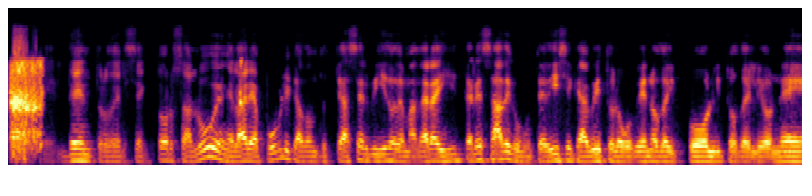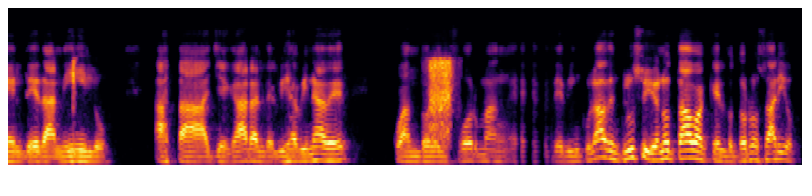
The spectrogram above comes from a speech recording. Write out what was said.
eh, dentro del sector salud, en el área pública, donde usted ha servido de manera interesada y como usted dice que ha visto los gobiernos de Hipólito, de Leonel, de Danilo, hasta llegar al de Luis Abinader, cuando le informan eh, de vinculado. Incluso yo notaba que el doctor Rosario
